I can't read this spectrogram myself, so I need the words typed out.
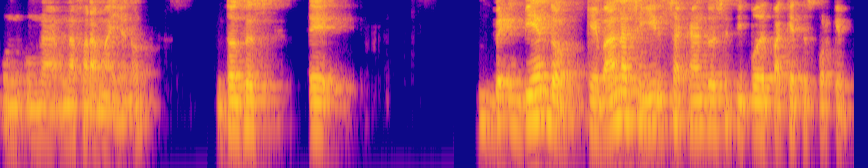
una, una, faramaya, ¿no? Entonces, eh, viendo que van a seguir sacando ese tipo de paquetes porque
